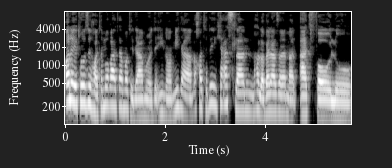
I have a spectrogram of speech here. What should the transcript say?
حالا یه توضیحات مقدماتی در مورد اینا میدم به خاطر اینکه اصلا حالا به نظر من اطفال و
